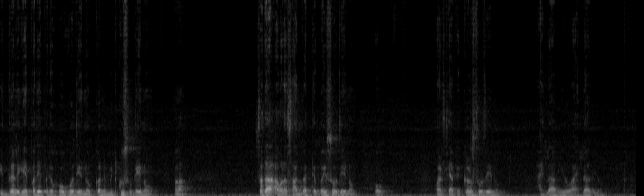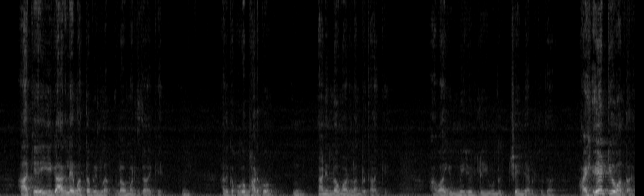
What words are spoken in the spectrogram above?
ಇದ್ದಲ್ಲಿಗೆ ಪದೇ ಪದೇ ಹೋಗೋದೇನು ಕಣ್ಣು ಮಿಟ್ಕಿಸೋದೇನು ಸದಾ ಅವಳ ಸಾಂಗತ್ಯ ಬಯಸುವುದೇನು, ಓ ವಾಟ್ಸ್ಯಾಪಿಗೆ ಕಳಿಸೋದೇನು I love you I love you ಆಕೆ ಈಗಾಗಲೇ ಮತ್ತೊಬ್ಬನ ಲವ್ ಮಾಡ್ತಿದ್ದಾಳೆ ಆಕೆ? ಅದಕ್ಕೆ ಹೋಗೋ ಬಾಡ್ಕೊ ಹ್ಞೂ ನಾನಿನ್ನು ಲವ್ ಮಾಡಿದ್ರು ಅಂದ್ಬಿಡ್ತಾಳೆ ಆಕೆ. ಆವಾಗ ಇಮ್ಮಿಡಿಯೇಟ್ಲಿ ಒಂದು ಚೇಂಜ್ ಆಗಿಬಿಡ್ತದೆ. ಐ ಹೇಟ್ ಯು ಅಂತಾರೆ?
